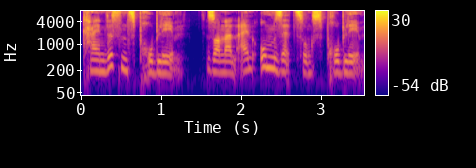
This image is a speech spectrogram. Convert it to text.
kein Wissensproblem, sondern ein Umsetzungsproblem.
